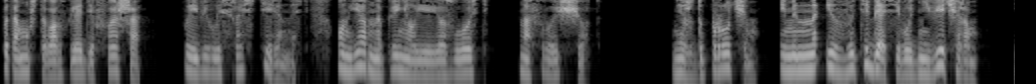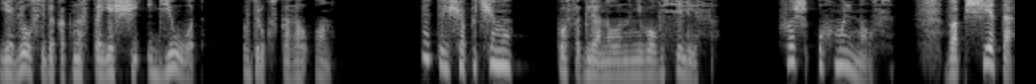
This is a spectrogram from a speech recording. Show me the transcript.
потому что во взгляде Фэша появилась растерянность. Он явно принял ее злость на свой счет. «Между прочим, именно из-за тебя сегодня вечером я вел себя как настоящий идиот», — вдруг сказал он. «Это еще почему?» — косо глянула на него Василиса. Фэш ухмыльнулся. «Вообще-то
